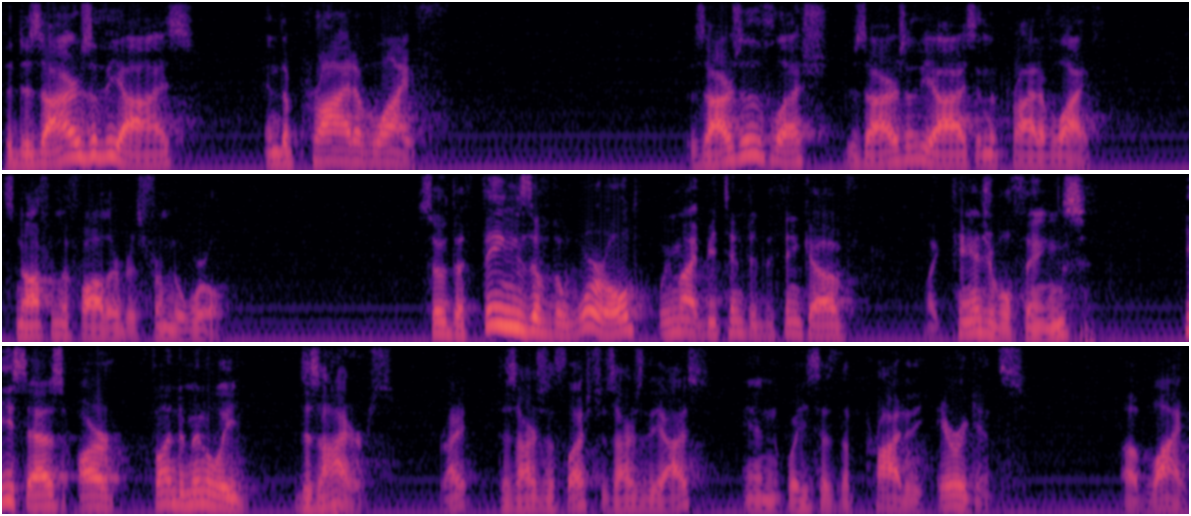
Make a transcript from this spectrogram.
the desires of the eyes, and the pride of life. Desires of the flesh, desires of the eyes, and the pride of life. It's not from the Father, but it's from the world. So the things of the world, we might be tempted to think of like tangible things, he says are fundamentally desires right? Desires of the flesh, desires of the eyes, and what he says, the pride of the arrogance of life.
